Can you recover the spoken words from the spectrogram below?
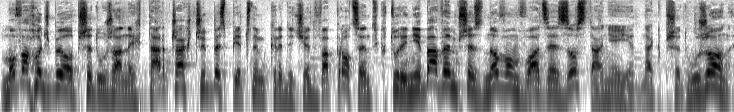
Mowa choćby o przedłużanych tarczach czy bezpiecznym kredycie 2%, który niebawem przez nową władzę zostanie jednak przedłużony.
